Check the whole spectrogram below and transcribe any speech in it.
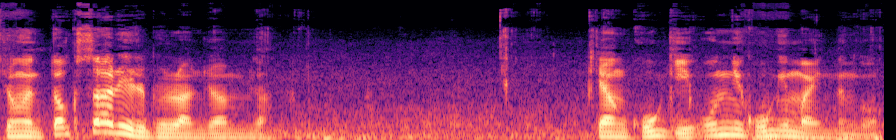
저는 떡사리를 별로 안 좋아합니다. 그냥 고기, 온리 고기만 있는 거.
